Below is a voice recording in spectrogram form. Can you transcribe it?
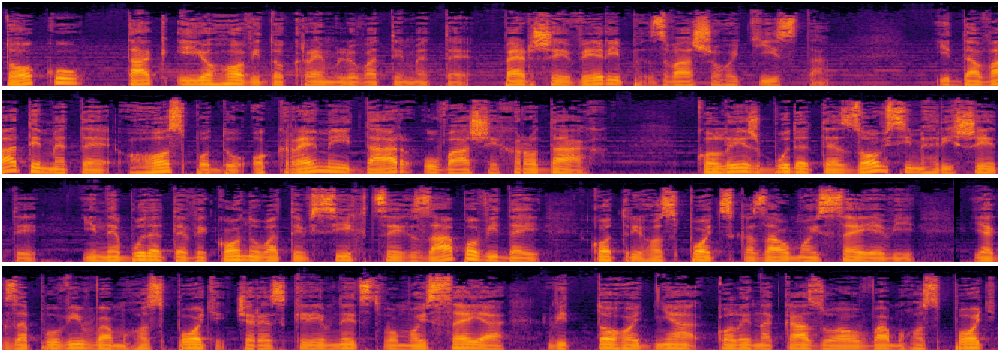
току, так і його відокремлюватимете, перший виріб з вашого тіста, і даватимете Господу окремий дар у ваших родах. Коли ж будете зовсім грішити і не будете виконувати всіх цих заповідей, котрі Господь сказав Мойсеєві, як заповів вам Господь через керівництво Мойсея від того дня, коли наказував вам Господь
